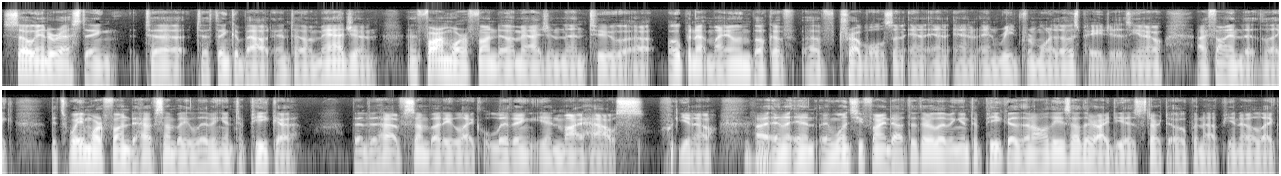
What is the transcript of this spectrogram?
so interesting to to think about and to imagine and far more fun to imagine than to uh, open up my own book of, of troubles and, and, and, and, and read from one of those pages you know? I find that like it's way more fun to have somebody living in topeka than to have somebody like living in my house you know? Uh, and, and and once you find out that they're living in topeka then all these other ideas start to open up you know? Like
